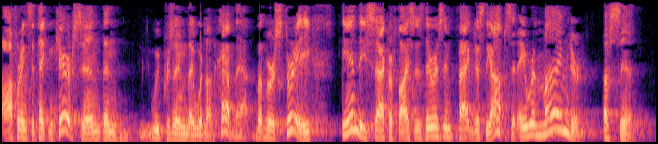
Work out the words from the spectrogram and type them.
offerings had taken care of sin, then we presume they would not have that. But verse 3, in these sacrifices, there is in fact just the opposite, a reminder of sin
